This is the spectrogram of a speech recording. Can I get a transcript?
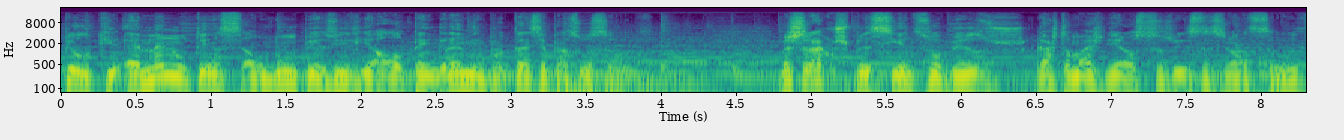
pelo que a manutenção de um peso ideal tem grande importância para a sua saúde. Mas será que os pacientes obesos gastam mais dinheiro ao Serviço Nacional de Saúde?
